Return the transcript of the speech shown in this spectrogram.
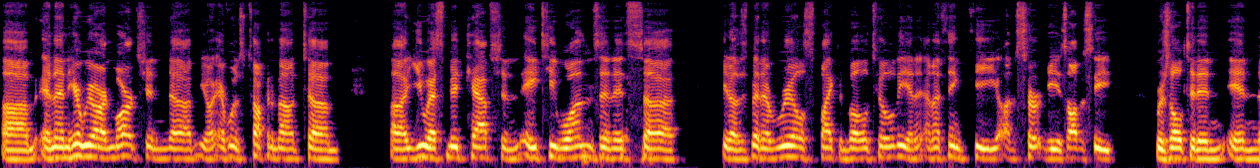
um, and then here we are in March, and uh, you know everyone's talking about um, U.S. mid caps and AT1s, and it's you know there's been a real spike in volatility, and, and I think the uncertainty has obviously resulted in in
